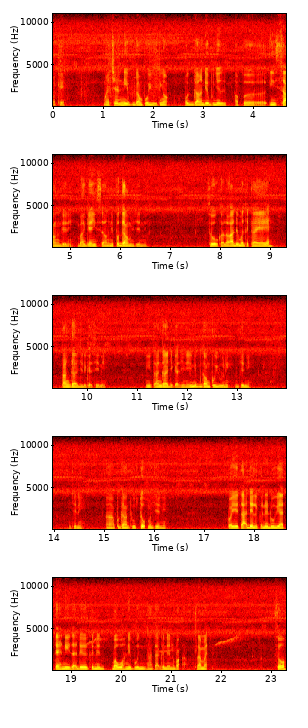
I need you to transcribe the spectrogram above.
Okey. Macam ni pegang puyuh tengok. Pegang dia punya apa insang dia ni. Bahagian insang ni pegang macam ni. So kalau ada mata kail tanggal je dekat sini. Ni tanggal je kat sini. Ini pegang puyuh ni macam ni. Macam ni. Ha, pegang tutup macam ni. Supaya tak adalah kena duri atas ni, tak ada kena bawah ni pun ha, tak kena nampak. Selamat. So,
